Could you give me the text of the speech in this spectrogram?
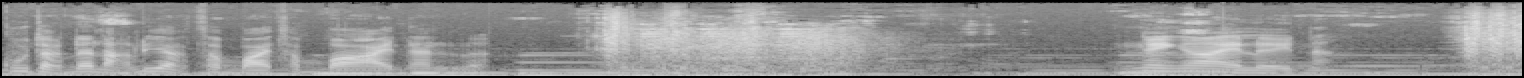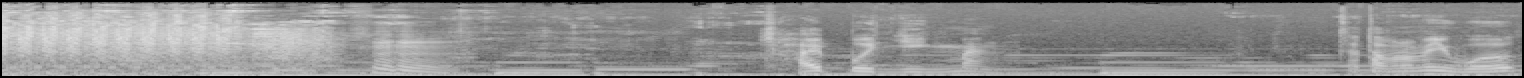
กูจากด้านหลังได้อย่างสบายสบายๆนั่นเหรอ ง่าย ๆเลยนะ ใช้ปืนยิงแม่ง จะทำแล้วไม่เวิร์ก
